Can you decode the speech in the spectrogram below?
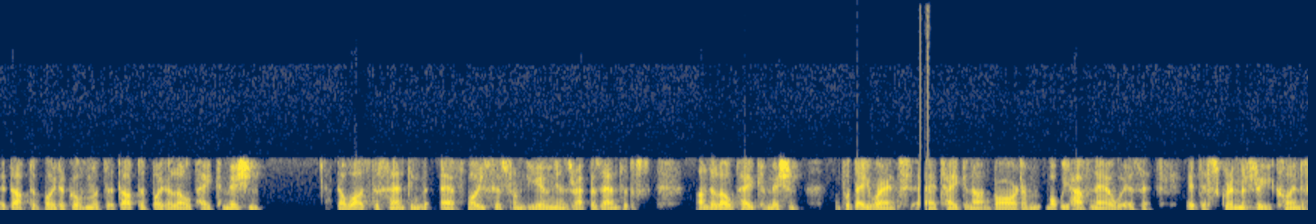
adopted by the government, adopted by the Low Pay Commission. There was dissenting uh, voices from the union's representatives on the Low Pay Commission, but they weren't uh, taken on board. And what we have now is a, a discriminatory kind of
